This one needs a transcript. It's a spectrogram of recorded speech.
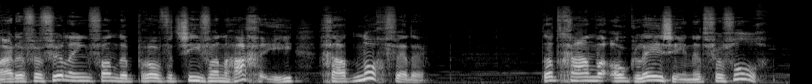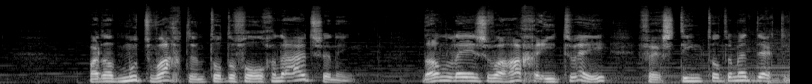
Maar de vervulling van de profetie van Haggai gaat nog verder. Dat gaan we ook lezen in het vervolg maar dat moet wachten tot de volgende uitzending. Dan lezen we Haggai 2, vers 10 tot en met 13.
